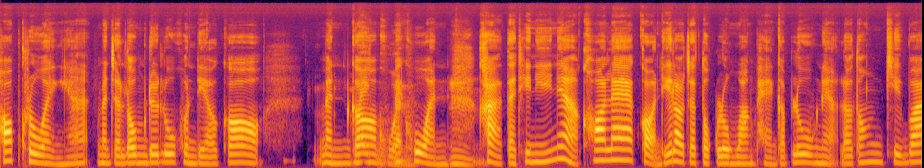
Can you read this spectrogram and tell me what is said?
ครอบครัวอย่างเงี้ย มันจะล่มด้วยลูกคนเดียวก็มันก็ไม่ควรไม่ควรอืมค่ะ แต่ทีนี้เนี่ยข้อแรกก่อนที่เราจะตกลงวางแผนกับลูกเนี่ย เราต้องคิดว่า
